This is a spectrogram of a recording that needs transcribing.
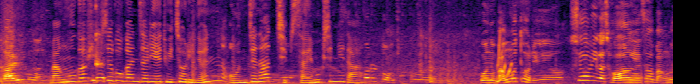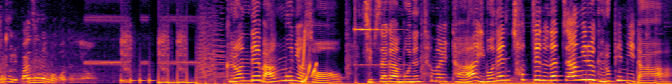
난리가 났네 막무가 휩쓸고 간 자리의 뒤처리는 언제나 집사의 몫입니다. 털을 또 엄청 뽑아놨네 이거는 망무털이에요 수염이가 저항해서 망무털이 빠지는 거거든요 그런데 막무 녀석 집사가 안 보는 틈을 타 이번엔 첫째 누나 짱이를 괴롭힙니다.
